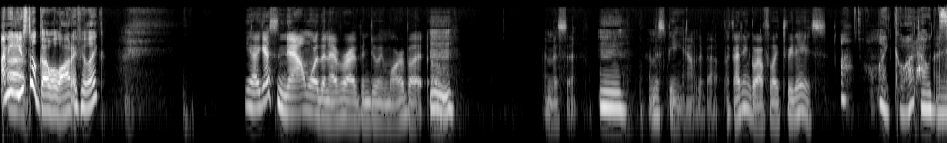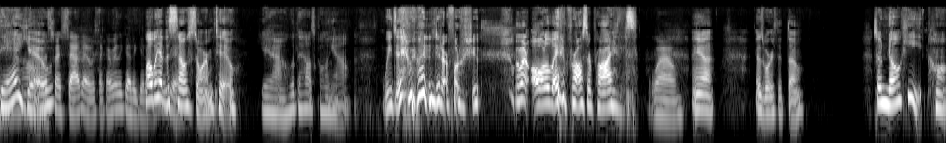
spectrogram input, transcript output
I mean, Uh, you still go a lot. I feel like. Yeah, I guess now more than ever I've been doing more, but oh, Mm. I miss it. I miss being out and about. Like I didn't go out for like three days. Oh, oh my god, how I dare know. you? That's why Saturday I was like, I really got to get. Well, we had the here. snowstorm too. Yeah, who the hell's going out? We did. We went and did our photo shoot. We went all the way to Prosser Pines. Wow. Yeah, it was worth it though. So no heat, huh?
